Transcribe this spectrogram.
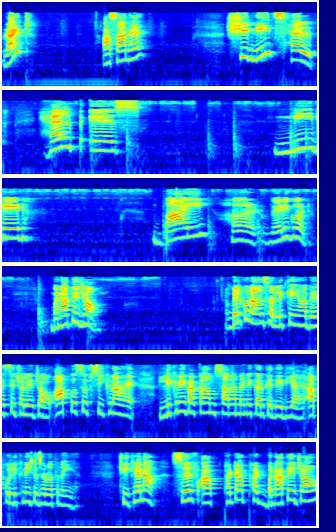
Right right? आसान है? She needs help help is needed by her very good बनाते जाओ। बिल्कुल आंसर लिख के यहाँ भेज से चले जाओ। आपको सिर्फ़ सीखना है। लिखने का काम सारा मैंने करके दे दिया है। आपको लिखने की ज़रूरत नहीं है। ठीक है ना? सिर्फ़ आप फटाफट बनाते जाओ,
